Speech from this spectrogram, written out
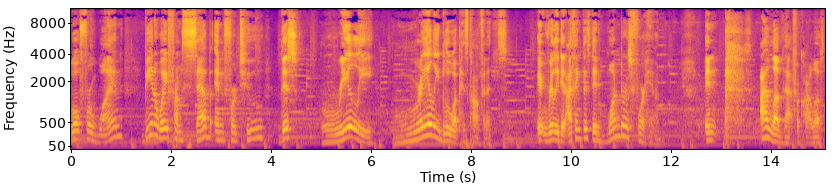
well, for one, being away from Seb, and for two, this really, really blew up his confidence. It really did. I think this did wonders for him. And I love that for Carlos.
